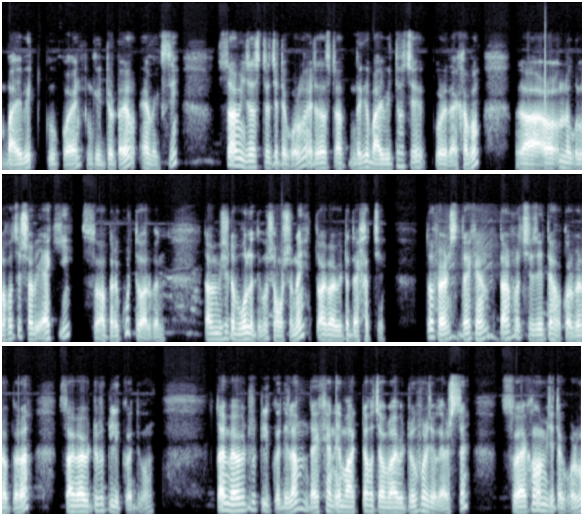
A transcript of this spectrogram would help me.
বাইবিট, কুককয়েন, গেট.io, এমএক্সি। সো আমি জাস্ট যেটা করব এটা জাস্ট আপনাদেরকে বাইবিটটা হচ্ছে করে দেখাবো। আর অন্যগুলো হচ্ছে সবই একই। সো আপনারা করতে পারবেন। তো আমি বিষয়টা বলে দেবো সমস্যা নাই। তো আমি বাইবিটটা দেখাচ্ছি। তো ফ্রেন্ডস দেখেন তারপর হচ্ছে যেটা করবেন আপনারা সো আমি বাইবিটের উপর ক্লিক করে দিব। তো আমি উপর ক্লিক করে দিলাম। দেখেন এই মার্কটা হচ্ছে আমার বাইবিটের উপরে চলে আসছে। সো এখন আমি যেটা করব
